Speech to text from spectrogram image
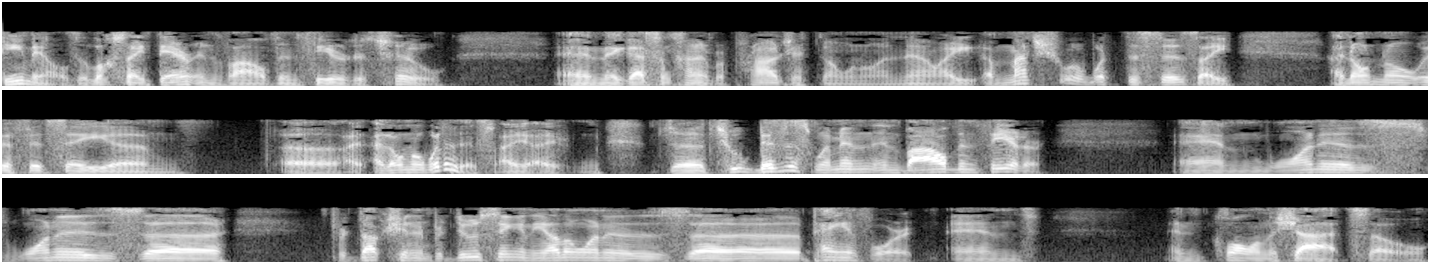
females. It looks like they're involved in theater too, and they got some kind of a project going on now. I I'm not sure what this is. I I don't know if it's a um, uh, I, I don't know what it is. I, I two business women involved in theater, and one is one is. Uh, production and producing, and the other one is uh, paying for it and and calling the shot. So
